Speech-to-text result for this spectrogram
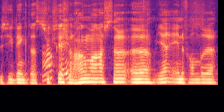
Dus ik denk dat het succes van Hangmaster, eh, ja, een of andere...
